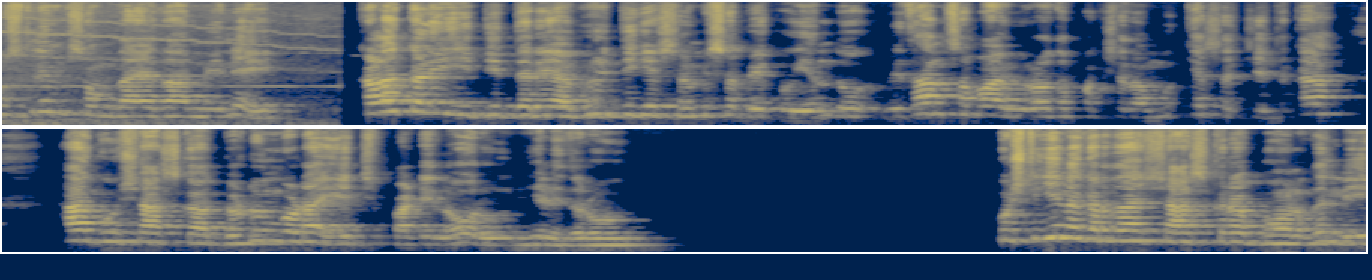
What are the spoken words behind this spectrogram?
ಮುಸ್ಲಿಂ ಸಮುದಾಯದ ಮೇಲೆ ಕಳಕಳಿ ಇದ್ದಿದ್ದರೆ ಅಭಿವೃದ್ಧಿಗೆ ಶ್ರಮಿಸಬೇಕು ಎಂದು ವಿಧಾನಸಭಾ ವಿರೋಧ ಪಕ್ಷದ ಮುಖ್ಯ ಸಚೇತಕ ಹಾಗೂ ಶಾಸಕ ದೊಡ್ಡನಗೌಡ ಎಚ್ ಪಾಟೀಲ್ ಅವರು ಹೇಳಿದರು. ಕುಷ್ಟಗಿ ನಗರದ ಶಾಸಕರ ಭವನದಲ್ಲಿ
